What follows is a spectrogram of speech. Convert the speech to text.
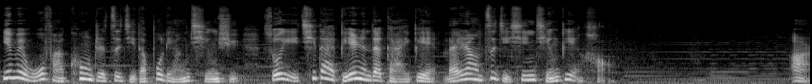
因为无法控制自己的不良情绪，所以期待别人的改变来让自己心情变好。二，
